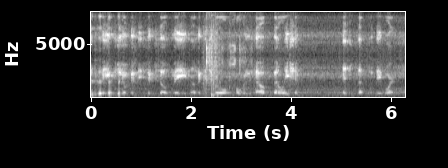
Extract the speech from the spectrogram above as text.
Show 56 South Main, under control, holding the tile for ventilation. Engine 7 for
